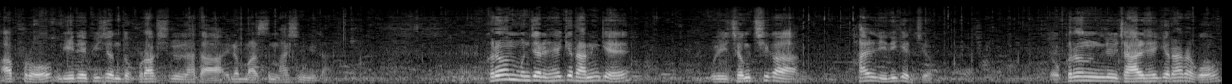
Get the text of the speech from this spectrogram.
앞으로 미래 비전도 불확실하다 이런 말씀 하십니다. 예, 그런 문제를 해결하는 게 우리 정치가 할 일이겠죠. 또 그런 일 잘 해결하라고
